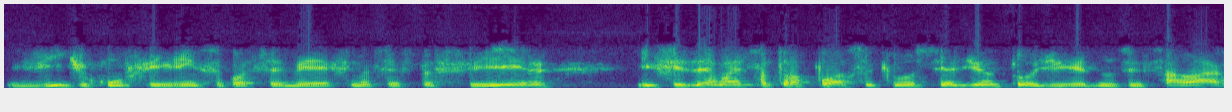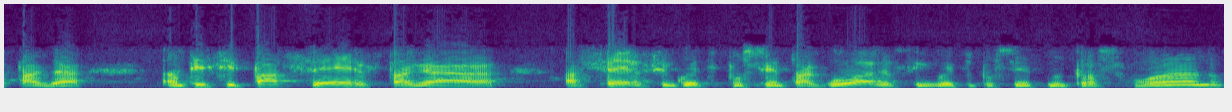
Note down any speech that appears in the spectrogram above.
videoconferência com a CBF na sexta-feira e fizeram essa proposta que você adiantou de reduzir salário, pagar, antecipar férias, pagar a série 50% agora, 50% no próximo ano,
